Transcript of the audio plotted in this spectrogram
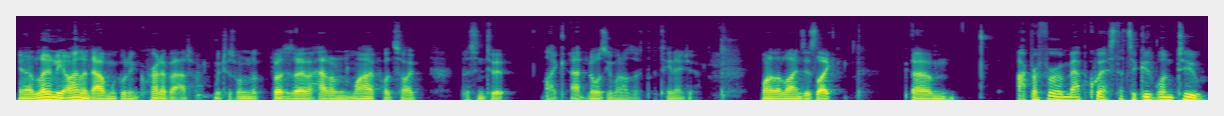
you know, Lonely Island album called Incredibad, which was one of the first things I ever had on my iPod, so I listened to it like ad nauseum when I was a teenager. One of the lines is like, um, "I prefer a MapQuest. That's a good one too.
